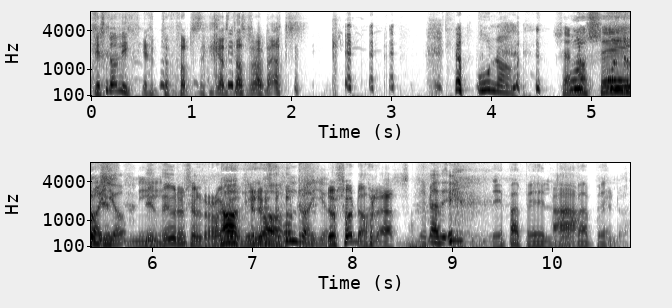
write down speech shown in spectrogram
¿qué está diciendo Fonseca a estas horas? Uno. O sea, Un- no un sé. rollo. 10 euros el rollo. No, digo- esto Un rollo. No son horas. De, pa- de papel, de Ah, papel. bueno.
